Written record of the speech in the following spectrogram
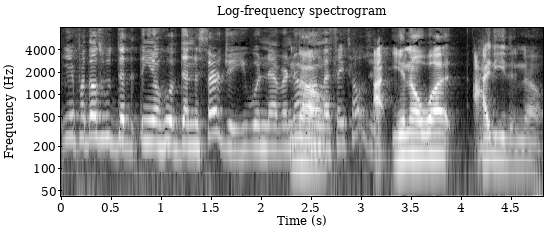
Yeah, for those who did, you know, who have done the surgery, you would never know No. unless they told you. I, you know what? I need to know.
